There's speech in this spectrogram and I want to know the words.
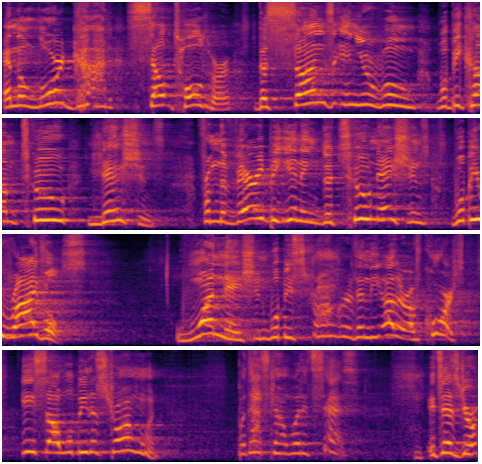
And the Lord God told her, The sons in your womb will become two nations. From the very beginning, the two nations will be rivals. One nation will be stronger than the other. Of course, Esau will be the strong one. But that's not what it says. It says, Your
